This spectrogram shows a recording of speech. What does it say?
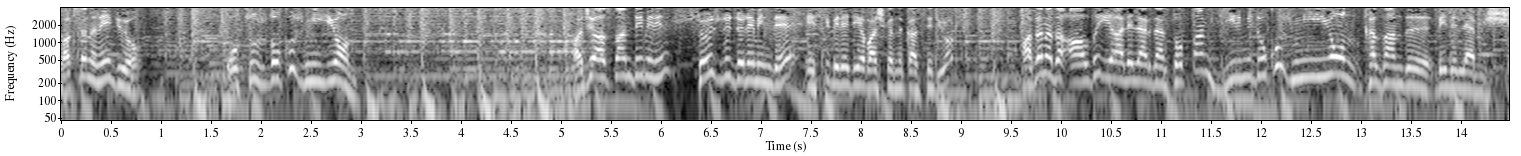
Baksana ne diyor? 39 milyon. Hacı Aslan Demir'in sözlü döneminde eski belediye başkanını kastediyor. Adana'da aldığı ihalelerden toplam 29 milyon kazandığı belirlenmiş.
